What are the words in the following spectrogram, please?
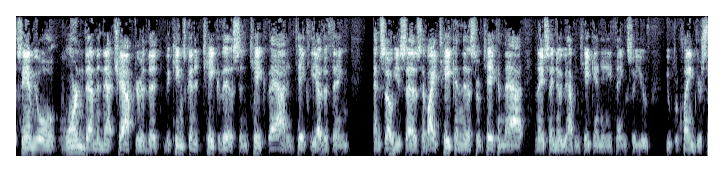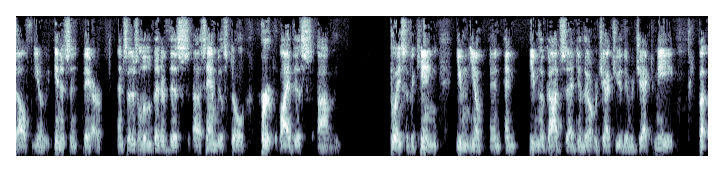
Samuel warned them in that chapter that the king's going to take this and take that and take the other thing. And so he says, Have I taken this or taken that? And they say, No, you haven't taken anything. So you've you proclaimed yourself, you know, innocent there. And so there's a little bit of this uh, Samuel still hurt by this um, choice of a king, even you know, and and even though God said, you know, they don't reject you, they reject me. But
